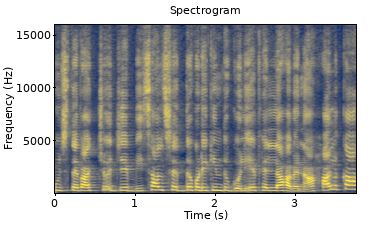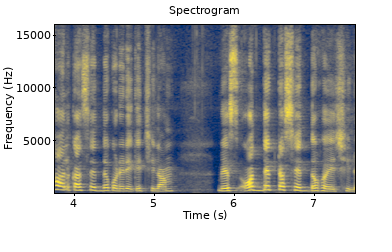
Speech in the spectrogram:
বুঝতে পারছ যে বিশাল সেদ্ধ করে কিন্তু গলিয়ে ফেললে হবে না। হালকা হালকা সেদ্ধ করে রেখেছিলাম। বেশ অর্ধেকটা সেদ্ধ হয়েছিল।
